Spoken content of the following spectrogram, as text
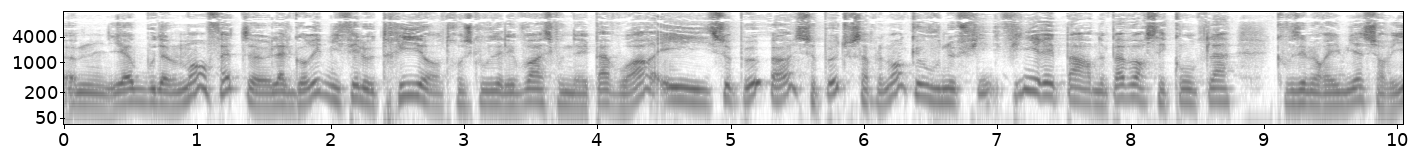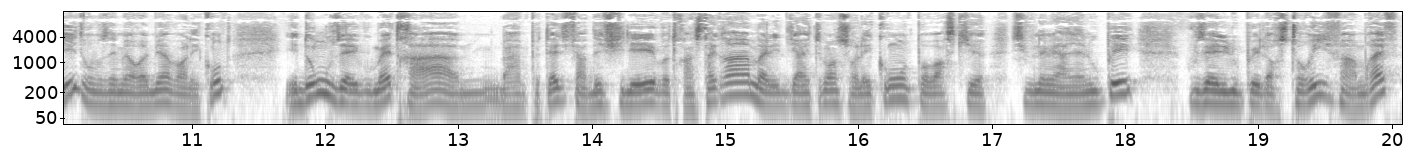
Euh, et au bout d'un moment, en fait, euh, l'algorithme il fait le tri entre ce que vous allez voir et ce que vous n'allez pas voir, et il se peut, hein, il se peut tout simplement que vous ne finirez par ne pas voir ces comptes-là que vous aimeriez bien surveiller, dont vous aimeriez bien voir les comptes, et donc vous allez vous mettre à bah, peut-être faire défiler votre Instagram, aller directement sur les comptes pour voir ce si vous n'avez rien loupé, vous allez louper leur story, enfin bref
